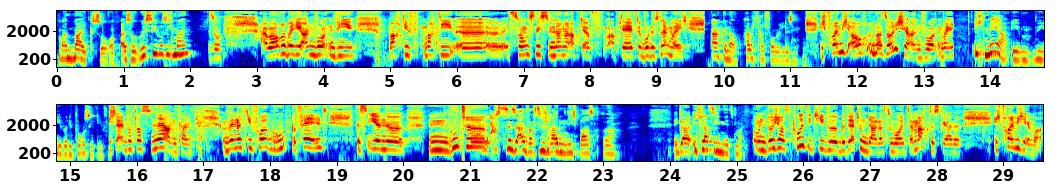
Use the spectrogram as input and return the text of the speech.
meinem Mic so. Also wisst ihr, was ich meine? So. Aber auch über die Antworten wie, mach die, mach die äh, Songs nicht so lange, ab der, ab der Hälfte wurde es langweilig. Ah, genau, habe ich gerade vorgelesen. Ich freue mich auch über solche Antworten, weil Ich mehr eben, wie über die positiven. Ich einfach das lernen kann. Und wenn euch die Folge gut gefällt, dass ihr eine, eine gute Lasst es einfach, sie schreiben nicht Spaß, aber egal, ich lasse ihn jetzt mal. und durchaus positive Bewertung da lassen wollt, dann macht es gerne. Ich freue mich immer.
